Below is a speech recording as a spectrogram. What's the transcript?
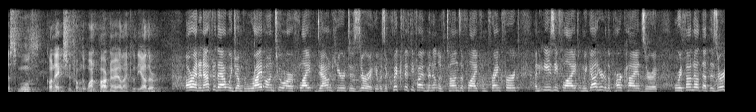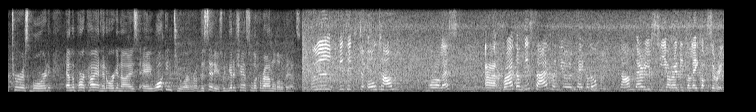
a smooth connection from the one partner airline to the other. All right, and after that, we jumped right onto our flight down here to Zurich. It was a quick 55 minute Lufthansa flight from Frankfurt, an easy flight, and we got here to the Park Hyatt Zurich, where we found out that the Zurich Tourist Board and the Park Hyatt had organized a walking tour of the city, so we can get a chance to look around a little bit. We will visit the old town, more or less, uh, right on this side, when you take a look down there, you see already the Lake of Zurich.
